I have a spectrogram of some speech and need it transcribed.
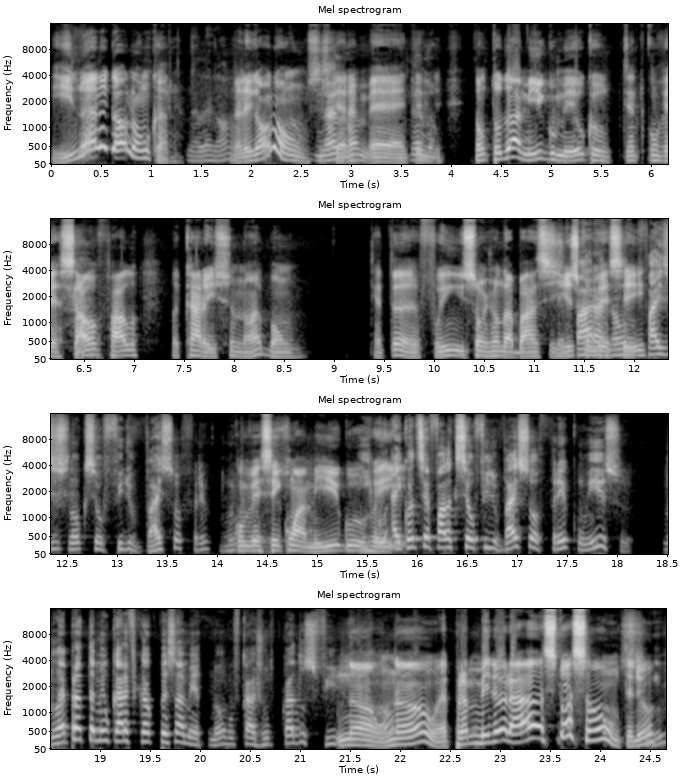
E não é legal não, cara. Não é legal, Não não. é legal não, sinceramente. É, Não é entende? Então todo amigo meu que eu tento conversar, eu falo, cara, isso não é bom. Tenta, fui em São João da Barra esses dias, Separa, não, conversei, não faz isso não, que seu filho vai sofrer muito. conversei com um amigo. E, e- aí quando você fala que seu filho vai sofrer com isso, não é pra também o cara ficar com o pensamento, não, vou ficar junto por causa dos filhos. Não, não, é pra melhorar a situação, entendeu? Sim.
